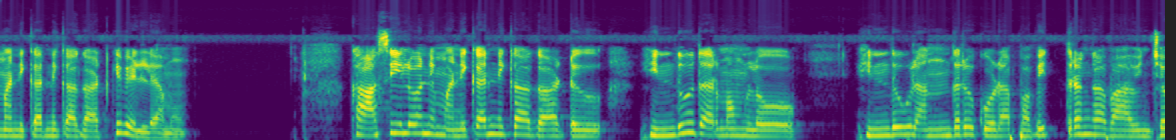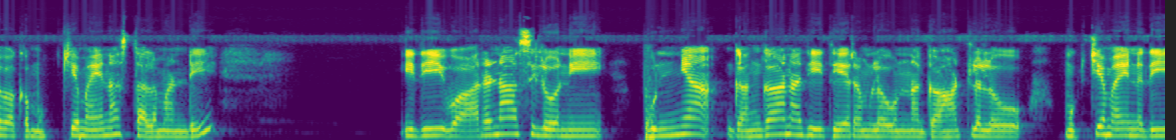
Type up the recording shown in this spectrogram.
మణికర్ణిక ఘాట్కి వెళ్ళాము. కాశీలోని మణికర్ణిక ఘాటు హిందూ ధర్మంలో హిందువులందరూ కూడా పవిత్రంగా భావించే ఒక ముఖ్యమైన స్థలం అండి ఇది వారణాసిలోని పుణ్య గంగా నదీ తీరంలో ఉన్న ఘాట్లలో ముఖ్యమైనది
